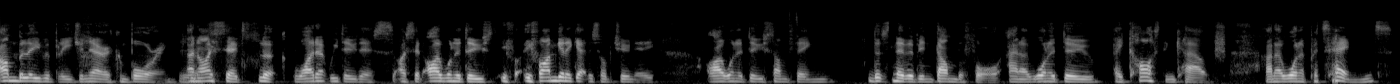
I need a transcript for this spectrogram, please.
unbelievably generic and boring. Yeah. And I said, "Look, why don't we do this?" I said, "I want to do if if I'm going to get this opportunity, I want to do something." That's never been done before, and I want to do a casting couch, and I want to pretend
